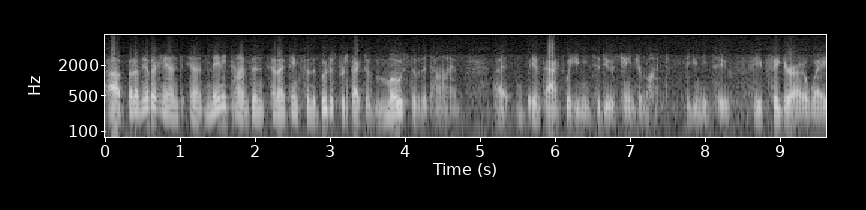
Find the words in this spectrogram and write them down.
Uh, but on the other hand, uh, many times, and, and I think from the Buddhist perspective, most of the time, uh, in fact, what you need to do is change your mind. That you need to figure out a way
